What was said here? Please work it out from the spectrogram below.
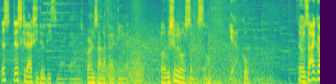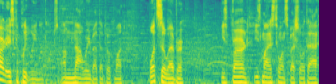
This this could actually do a decent amount of damage. Burn's not affecting it. But we should be able to soak still. Yeah, cool. So Zygarde is completely in the dumps. I'm not worried about that Pokemon whatsoever. He's burned. He's minus two on special attack.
